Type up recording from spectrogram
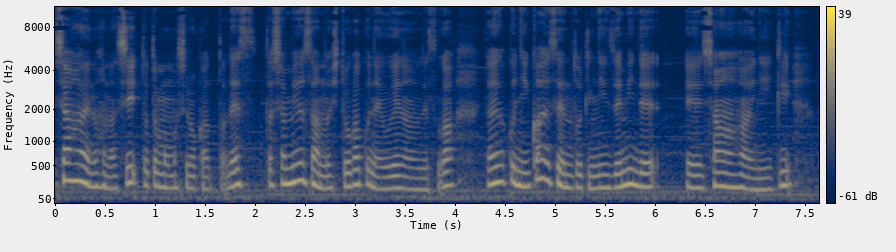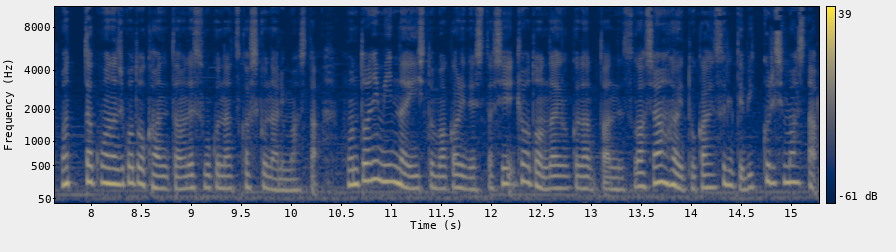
上海の話とても面白かったです。私はみゆさんの一学年上なのですが大学2回生の時にゼミで、えー、上海に行き全く同じことを感じたのですごく懐かしくなりました。本当にみんないい人ばかりでしたし京都の大学だったんですが上海都会すぎてびっくりしました。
